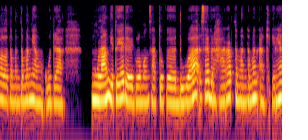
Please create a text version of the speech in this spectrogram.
kalau teman-teman yang udah ngulang gitu ya dari gelombang satu ke dua, saya berharap teman-teman akhirnya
